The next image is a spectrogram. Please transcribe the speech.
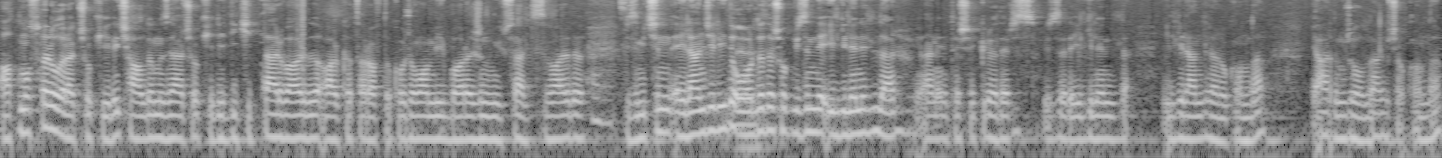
Atmosfer olarak çok iyiydi. Çaldığımız yer çok iyiydi. Dikitler vardı. Arka tarafta kocaman bir barajın yükseltisi vardı. Bizim için eğlenceliydi. Evet. Orada da çok bizimle ilgilenildiler. Yani teşekkür ederiz. Bizle de ilgilenildiler, ilgilendiler o konuda. Yardımcı oldular birçok konuda.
